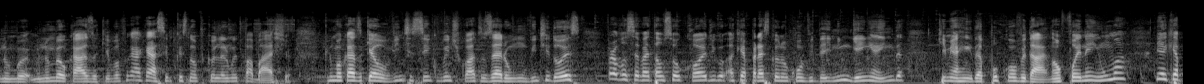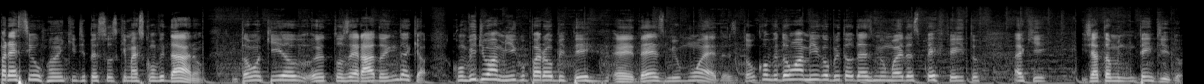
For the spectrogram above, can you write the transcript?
no, meu, no meu caso aqui, vou ficar aqui assim porque senão fica olhando muito para baixo. Aqui no meu caso aqui é o 25240122, para você vai estar o seu código, aqui aparece que eu não convidei ninguém ainda, que minha renda por convidar não foi nenhuma, e aqui aparece o ranking de pessoas que mais convidaram. Então aqui eu, eu tô zerado ainda aqui, ó. Convide um amigo para obter é, 10 mil moedas. Então convidou um amigo, obteve 10 mil moedas, perfeito aqui já estamos entendido.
